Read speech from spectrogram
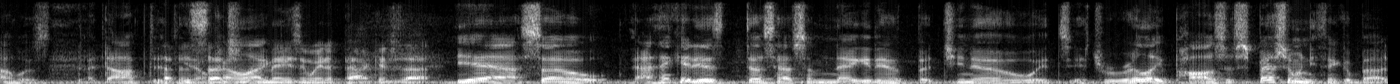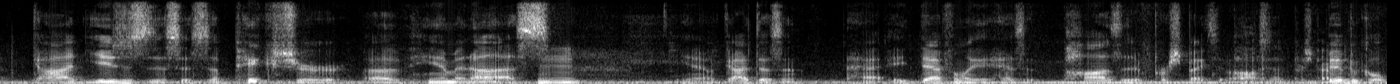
I was adopted. That is you know, such an like, amazing way to package that. Yeah, so I think it is does have some negative, but you know, it's it's really positive, especially when you think about God uses this as a picture of Him and us. Mm-hmm. You know, God doesn't. Ha- he definitely has a positive perspective. Positive perspective. Biblical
